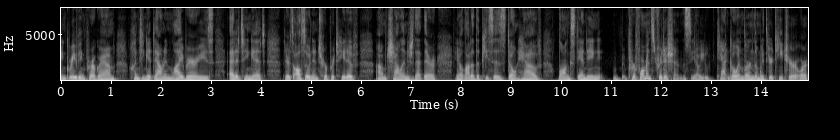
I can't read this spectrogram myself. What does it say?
engraving program, hunting it down in libraries, editing it. There's also an interpretative um, challenge that there, you know, a lot of the pieces don't have long-standing performance traditions. You know, you can't go and learn them with your teacher or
